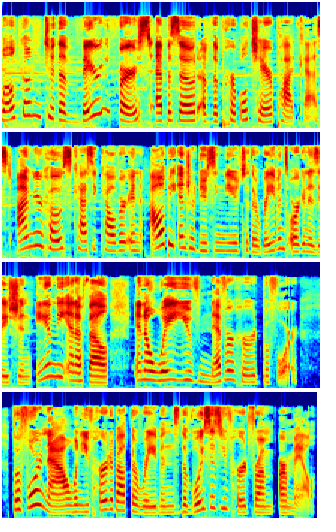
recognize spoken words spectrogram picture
Welcome to the very first episode of the Purple Chair podcast. I'm your host, Cassie Calvert, and I'll be introducing you to the Ravens organization and the NFL in a way you've never heard before. Before now, when you've heard about the Ravens, the voices you've heard from are male.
